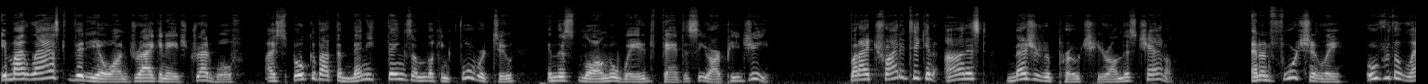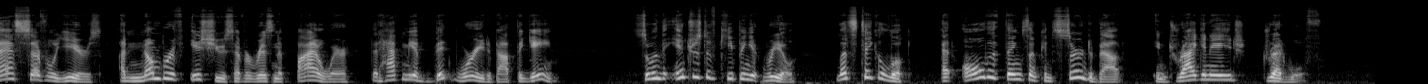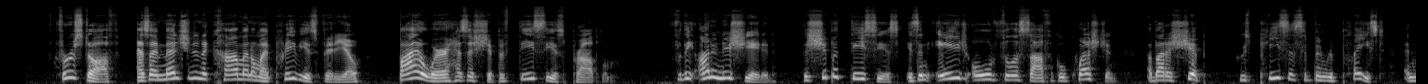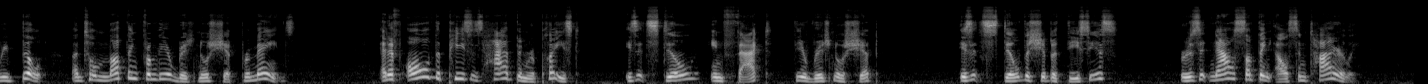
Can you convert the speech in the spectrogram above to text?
In my last video on Dragon Age Dreadwolf, I spoke about the many things I'm looking forward to in this long awaited fantasy RPG. But I try to take an honest, measured approach here on this channel. And unfortunately, over the last several years, a number of issues have arisen at BioWare that have me a bit worried about the game. So, in the interest of keeping it real, let's take a look at all the things I'm concerned about in Dragon Age Dreadwolf. First off, as I mentioned in a comment on my previous video, BioWare has a Ship of Theseus problem. For the uninitiated, the Ship of Theseus is an age old philosophical question about a ship whose pieces have been replaced and rebuilt until nothing from the original ship remains. And if all of the pieces have been replaced, is it still, in fact, the original ship? Is it still the Ship of Theseus? Or is it now something else entirely?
